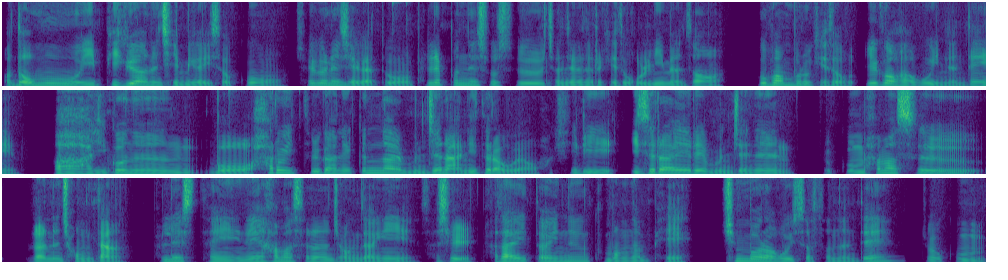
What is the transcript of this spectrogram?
어, 너무 이 비교하는 재미가 있었고 최근에 제가 또 펠레폰네 소스 전쟁사를 계속 올리면서 후반부를 계속 읽어가고 있는데 아 이거는 뭐 하루 이틀간에 끝날 문제는 아니더라고요. 확실히 이스라엘의 문제는 조금 하마스 라는 정당 팔레스타인의 하마스라는 정당이 사실 바다에 떠 있는 구멍난 배 침몰하고 있었었는데 조금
